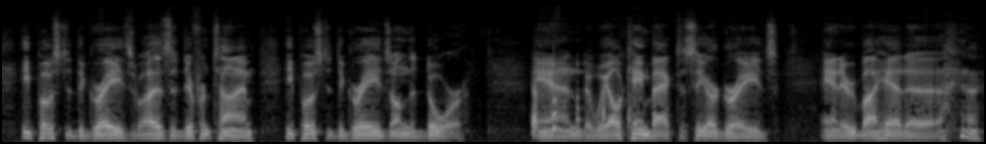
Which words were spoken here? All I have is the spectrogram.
he posted the grades. Well, it's a different time. He posted the grades on the door, and we all came back to see our grades, and everybody had a.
